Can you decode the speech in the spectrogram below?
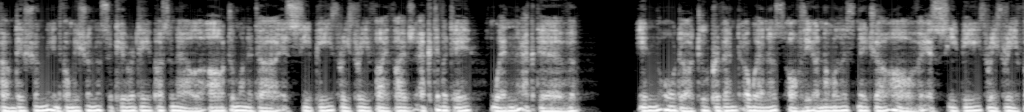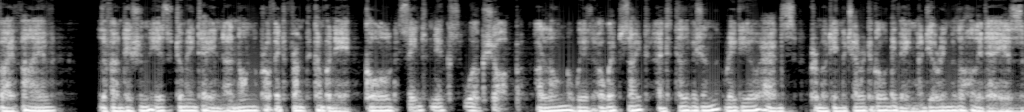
Foundation Information Security personnel are to monitor SCP-3355's activity when active. In order to prevent awareness of the anomalous nature of SCP-3355, the Foundation is to maintain a non-profit front company called St. Nick's Workshop, along with a website and television radio ads promoting charitable giving during the holidays.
